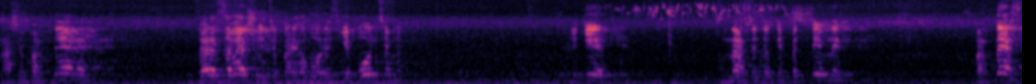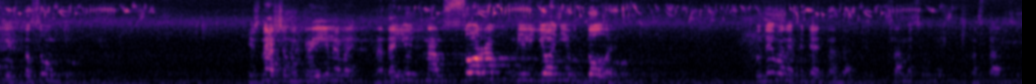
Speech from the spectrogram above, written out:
наші партнери. Зараз завершуються переговори з японцями, які внаслідок ефективних партнерських стосунків між нашими країнами надають нам 40 мільйонів доларів. Куди вони хочуть надати? Саме сюди, на станцію.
